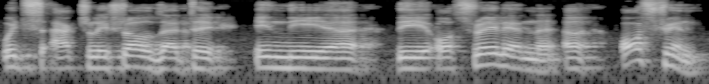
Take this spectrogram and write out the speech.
which actually shows that uh, in the uh, the Australian Austrian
